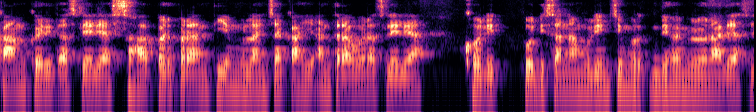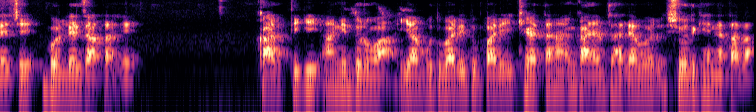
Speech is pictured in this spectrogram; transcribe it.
काम करीत असलेल्या सहा परप्रांतीय मुलांच्या काही अंतरावर असलेल्या खोलीत पोलिसांना मुलींचे मृतदेह मिळून आले असल्याचे बोलले जात आहे. कार्तिकी आणि दुर्वा या बुधवारी दुपारी खेळताना गायब झाल्यावर शोध घेण्यात आला.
